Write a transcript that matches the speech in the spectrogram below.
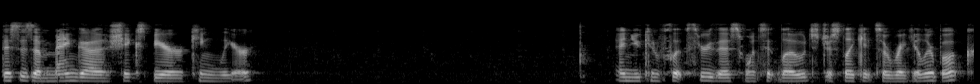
This is a manga Shakespeare King Lear. And you can flip through this once it loads, just like it's a regular book.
